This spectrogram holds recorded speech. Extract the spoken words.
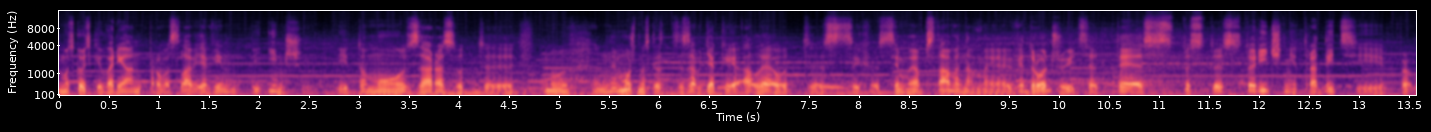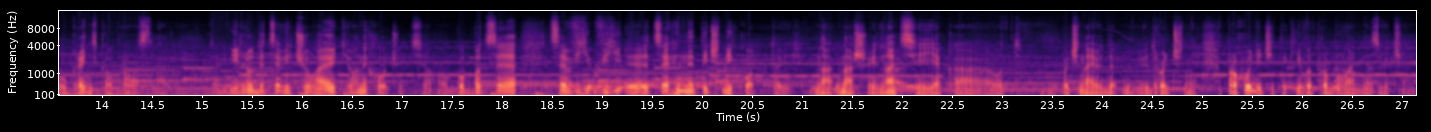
московський варіант православ'я він інший. І тому зараз, от е, ну не можна сказати завдяки, але от з цих з цими обставинами відроджуються те сто- сто- сторічні традиції українського православ'я. І люди це відчувають, і вони хочуть цього. Бо, бо це, це, в, в, е, це генетичний код той на, нашої нації, яка от починає від, відродження, проходячи такі випробування, звичайно.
